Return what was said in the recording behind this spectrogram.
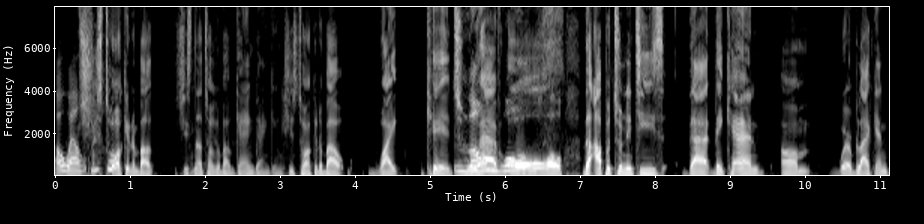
Oh well. she's talking about. She's not talking about gang banging. She's talking about white kids who Lone have all the opportunities that they can, um, where black and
